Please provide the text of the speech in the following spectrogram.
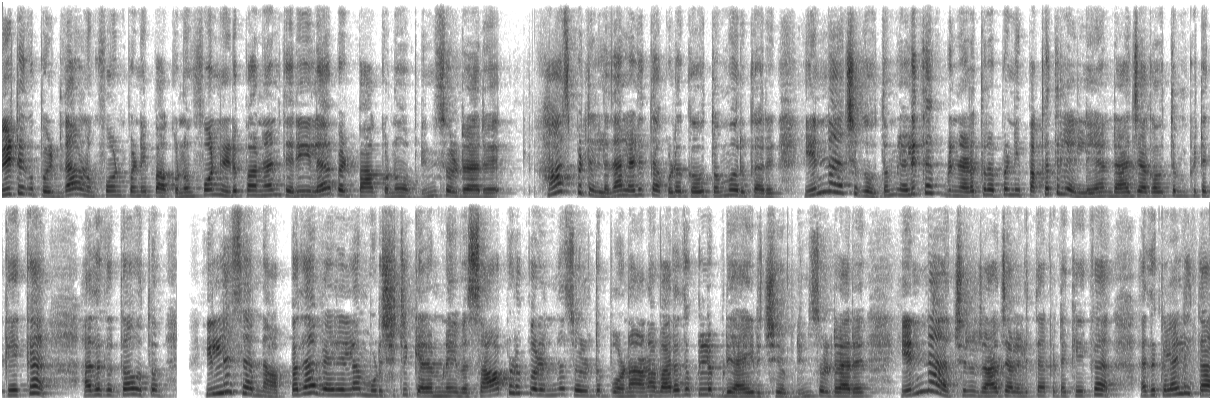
வீட்டுக்கு போயிட்டு தான் அவனுக்கு ஃபோன் பண்ணி பார்க்கணும். ஃபோன் எடுப்பானான்னு தெரியல பட் பார்க்கணும் அப்படின்னு சொல்கிறாரு ஹாஸ்பிட்டலில் தான் லலிதா கூட கௌதமும் இருக்காரு. என்னாச்சு கௌதம்? லலிதா இப்படி நடக்கிறப்ப நீ பக்கத்தில் இல்லையான்னு ராஜா கௌதம் கிட்ட கேட்க அதுக்கு கௌதம் இல்லை சார் நான் அப்போதான் வேலையெல்லாம் முடிச்சுட்டு கிளம்புனேன். இவன் சாப்பிட போறேன்னு தான் சொல்லிட்டு போனா ஆனால் வரதுக்குள்ளே இப்படி ஆயிடுச்சு அப்படின்னு சொல்கிறாரு என்ன ஆச்சுன்னு? ராஜா லலிதா கிட்ட கேட்க அதுக்கு லலிதா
